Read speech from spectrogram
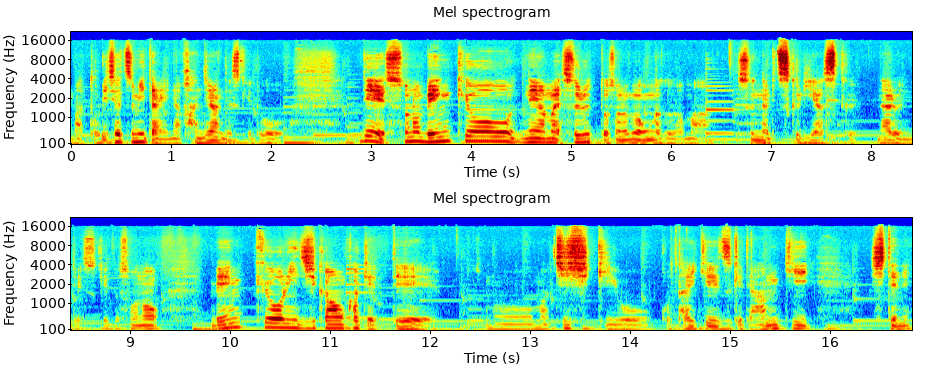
まあ、取説みたいな感じなんですけど、で、その勉強をね、あんまりすると、その分音楽がまあ、すんなり作りやすくなるんですけど、その勉強に時間をかけて、その、まあ、知識をこう体系づけて暗記してね、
